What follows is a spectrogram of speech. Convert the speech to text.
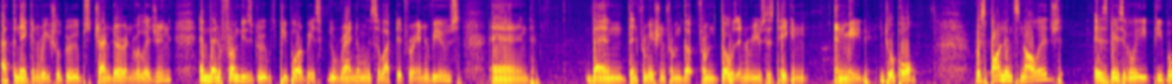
ethnic and racial groups, gender, and religion. And then from these groups, people are basically randomly selected for interviews. And then the information from the from those interviews is taken and made into a poll. Respondents' knowledge is basically people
